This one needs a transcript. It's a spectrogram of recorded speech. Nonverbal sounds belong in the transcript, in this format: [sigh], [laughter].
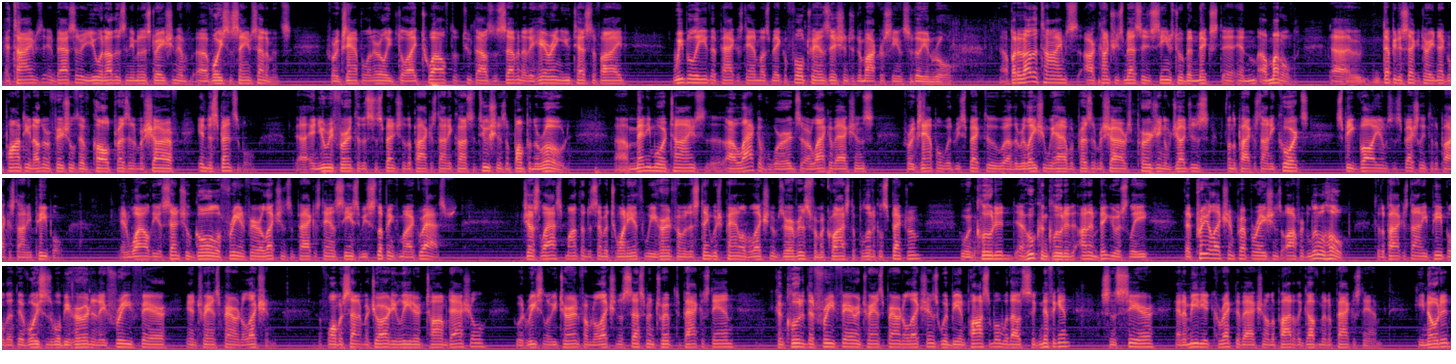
At times, Ambassador, you and others in the administration have uh, voiced the same sentiments. For example, on early July 12th of 2007, at a hearing, you testified we believe that Pakistan must make a full transition to democracy and civilian rule. Uh, but at other times, our country's message seems to have been mixed and uh, muddled. Uh, Deputy Secretary Negroponte and other officials have called President Musharraf indispensable, uh, and you referred to the suspension of the Pakistani Constitution as a bump in the road. Uh, many more times, uh, our lack of words or lack of actions, for example, with respect to the relation we have with President Musharraf's purging of judges from the Pakistani courts, speak volumes, especially to the Pakistani people. And while the essential goal of free and fair elections in Pakistan seems to be slipping from our grasp, just last month on December 20th, we heard from a distinguished panel of election observers from across the political spectrum who, included, uh, who concluded unambiguously that pre-election preparations offered little hope to the Pakistani people that their voices will be heard in a free, fair, and transparent election. The former Senate Majority Leader Tom Daschle who had recently returned from an election assessment trip to Pakistan, concluded that free, fair, and transparent elections would be impossible without significant, sincere, and immediate corrective action on the part of the government of Pakistan. He noted,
